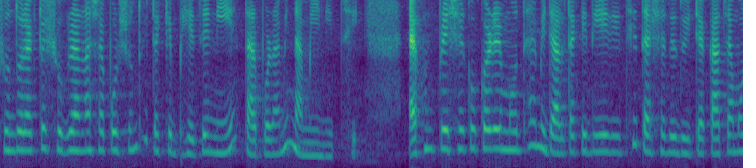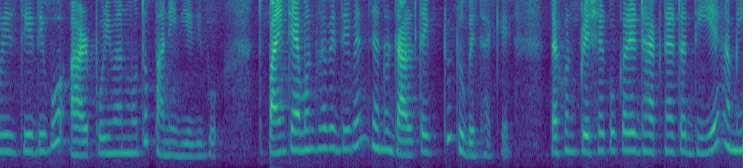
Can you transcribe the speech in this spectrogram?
সুন্দর একটা সুগ্রান আসা পর্যন্ত এটাকে ভেজে নিয়ে তারপর আমি নামিয়ে নিচ্ছি। এখন প্রেশার কুকারের মধ্যে আমি ডালটাকে দিয়ে দিচ্ছি, তার সাথে দুইটা কাঁচামরিচ দিয়ে দিব আর পরিমাণ মতো পানি দিয়ে দিব। তো পানিটা এমনভাবে দেবেন যেন ডালটা একটু ডুবে থাকে। তখন প্রেশার কুকারের ঢাকনাটা দিয়ে আমি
